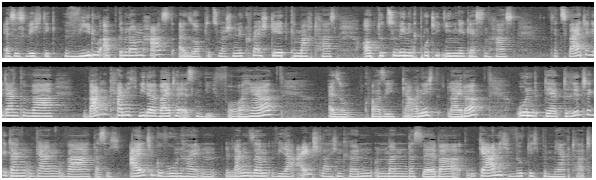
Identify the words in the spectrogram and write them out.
es ist wichtig, wie du abgenommen hast, also ob du zum Beispiel eine Crash-Diät gemacht hast, ob du zu wenig Protein gegessen hast. Der zweite Gedanke war, wann kann ich wieder weiter essen wie vorher? Also quasi gar nicht, leider. Und der dritte Gedankengang war, dass sich alte Gewohnheiten langsam wieder einschleichen können und man das selber gar nicht wirklich bemerkt hat.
